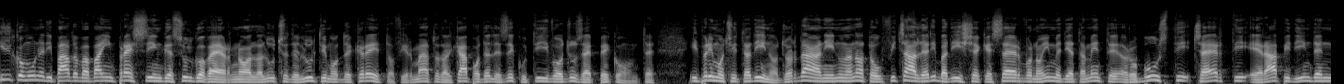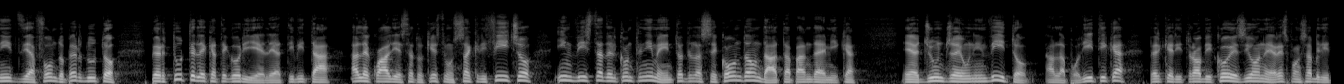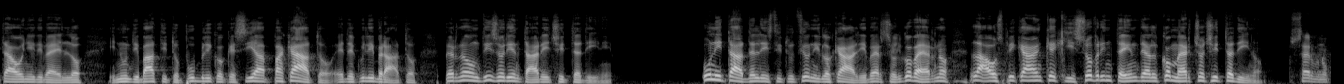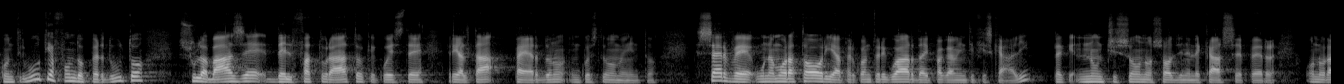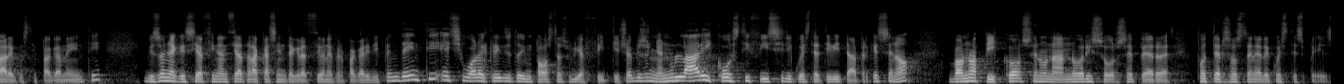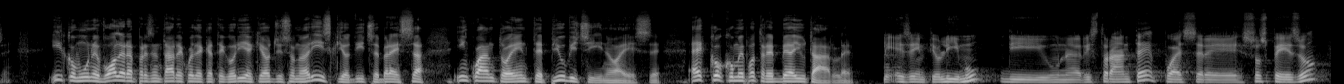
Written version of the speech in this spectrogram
Il comune di Padova va in pressing sul governo alla luce dell'ultimo decreto firmato dal capo dell'esecutivo Giuseppe Conte. Il primo cittadino Giordani in una nota ufficiale ribadisce che servono immediatamente robusti, certi e rapidi indennizi a fondo perduto per tutte le categorie e le attività alle quali è stato chiesto un sacrificio in vista del contenimento della seconda ondata pandemica e aggiunge un invito alla politica perché ritrovi coesione e responsabilità a ogni livello in un dibattito pubblico che sia pacato ed equilibrato per non disorientare i cittadini. Unità delle istituzioni locali verso il governo la auspica anche chi sovrintende al commercio cittadino. Servono contributi a fondo perduto sulla base del fatturato che queste realtà perdono in questo momento. Serve una moratoria per quanto riguarda i pagamenti fiscali, perché non ci sono soldi nelle casse per onorare questi pagamenti. Bisogna che sia finanziata la cassa integrazione per pagare i dipendenti e ci vuole il credito d'imposta sugli affitti, cioè bisogna annullare i costi fissi di queste attività, perché se no vanno a picco se non hanno risorse per poter sostenere queste spese. Il Comune vuole rappresentare quelle categorie che oggi sono a rischio, dice Bressa, in quanto ente più vicino a esse. Ecco come potrebbe aiutarle. Esempio, l'IMU di un ristorante può essere sospeso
